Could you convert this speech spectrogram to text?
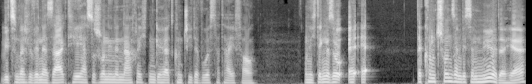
Wie zum Beispiel, wenn er sagt, hey, hast du schon in den Nachrichten gehört, Conchita Wurst hat HIV. Und ich denke so, er, er, da kommt schon so ein bisschen Mühe daher.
